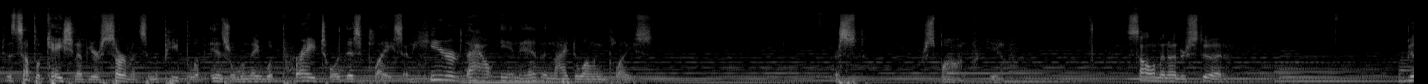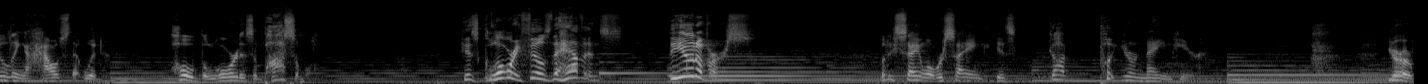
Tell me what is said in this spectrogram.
to the supplication of your servants and the people of Israel when they would pray toward this place. And hear thou in heaven thy dwelling place. Respond, forgive. Solomon understood building a house that would hold the Lord is impossible. His glory fills the heavens, the universe. But he's saying what we're saying is God, put your name here. Your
